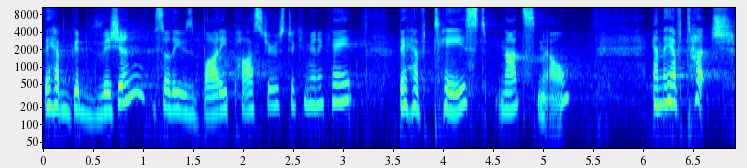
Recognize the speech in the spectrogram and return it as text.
They have good vision, so they use body postures to communicate. They have taste, not smell. And they have touch.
